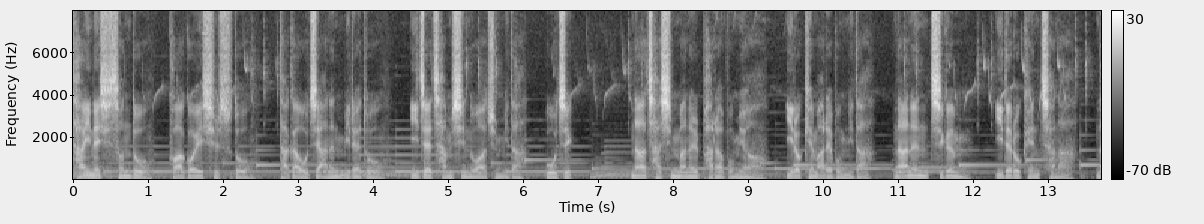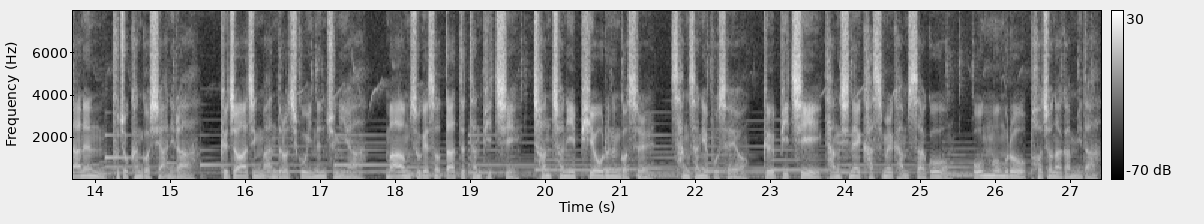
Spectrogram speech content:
타인의 시선도, 과거의 실수도, 다가오지 않은 미래도 이제 잠시 놓아줍니다. 오직 나 자신만을 바라보며 이렇게 말해봅니다. 나는 지금 이대로 괜찮아. 나는 부족한 것이 아니라 그저 아직 만들어지고 있는 중이야. 마음속에서 따뜻한 빛이 천천히 피어오르는 것을 상상해 보세요. 그 빛이 당신의 가슴을 감싸고 온몸으로 퍼져나갑니다.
